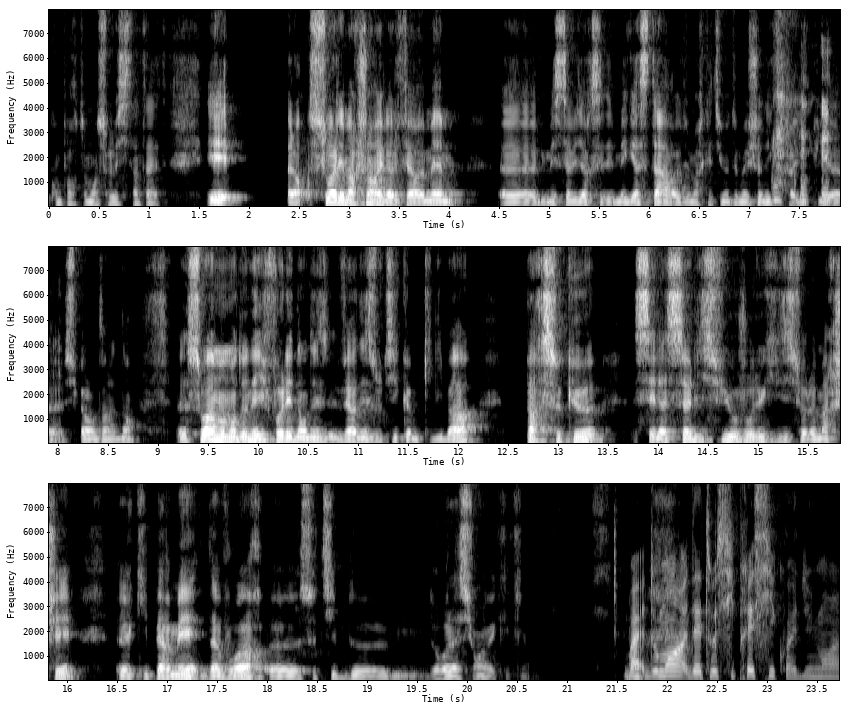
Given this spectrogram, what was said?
comportements sur le site internet. Et alors, soit les marchands arrivent à le faire eux-mêmes, euh, mais ça veut dire que c'est des méga stars euh, du marketing automation et qui travaillent depuis euh, super longtemps là-dedans. soit à un moment donné, il faut aller dans des, vers des outils comme Kiliba parce que c'est la seule issue aujourd'hui qui existe sur le marché qui permet d'avoir ce type de, de, relation avec les clients. Ouais, du moins d'être aussi précis, quoi. Du moins,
